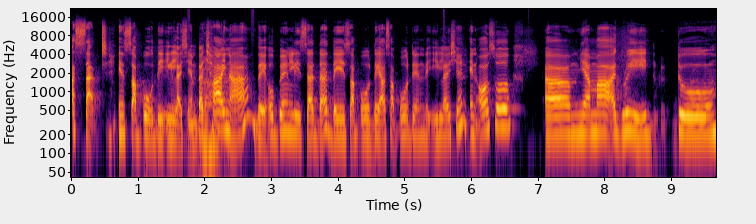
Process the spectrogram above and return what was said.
accept and support the election. But China, they openly said that they support, they are supporting the election, and also um, Myanmar agreed to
